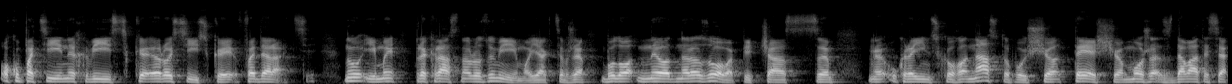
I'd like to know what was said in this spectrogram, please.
окупаційних військ Російської Федерації. Ну і ми прекрасно розуміємо, як це вже було неодноразово під час е, українського наступу, що те, що може здаватися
